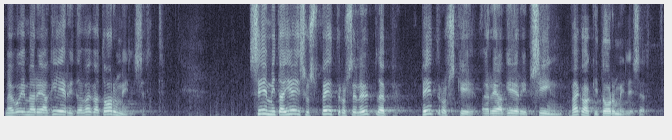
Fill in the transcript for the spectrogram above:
me võime reageerida väga tormiliselt. see, mida Jeesus Peetrusele ütleb, Peetruski reageerib siin vägagi tormiliselt.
